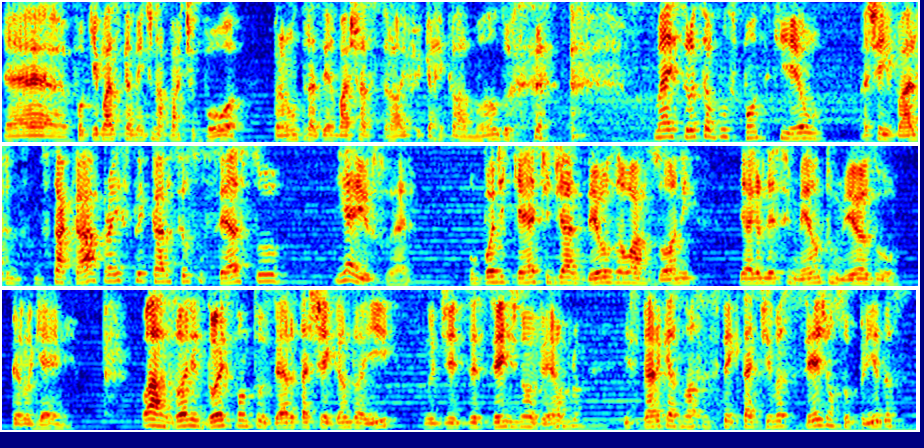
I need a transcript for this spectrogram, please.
é, foquei basicamente na parte boa, para não trazer baixo astral e ficar reclamando. Mas trouxe alguns pontos que eu achei válido destacar para explicar o seu sucesso. E é isso, velho. Um podcast de adeus ao Warzone e agradecimento mesmo pelo game. O Warzone 2.0 está chegando aí no dia 16 de novembro. Espero que as nossas expectativas sejam supridas.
